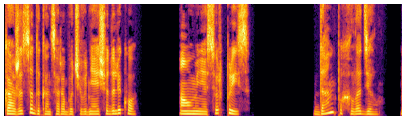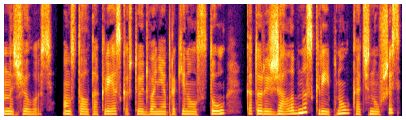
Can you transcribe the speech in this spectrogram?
«Кажется, до конца рабочего дня еще далеко. А у меня сюрприз». Дан похолодел. Началось. Он встал так резко, что едва не опрокинул стул, который жалобно скрипнул, качнувшись,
